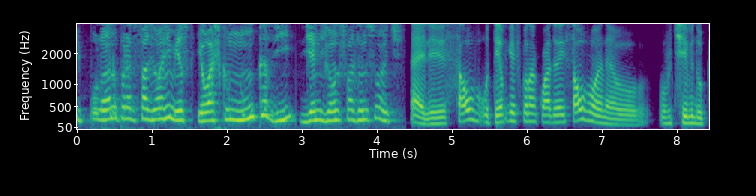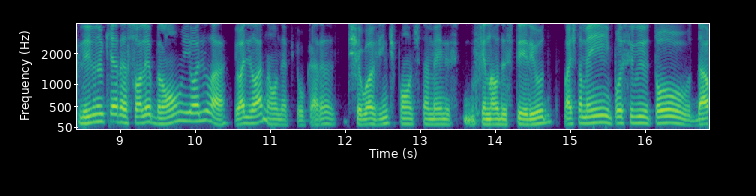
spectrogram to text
e pulando para fazer um arremesso. Eu acho que eu nunca vi James Jones fazendo isso antes. É, ele salvou. O tempo que ele ficou na quadra aí salvou, né? O, o time do Cleveland, que era só LeBron e olhe lá. E olhe lá não, né? Porque o cara chegou a 20 pontos também nesse, no final desse período, mas também possibilitou dar,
